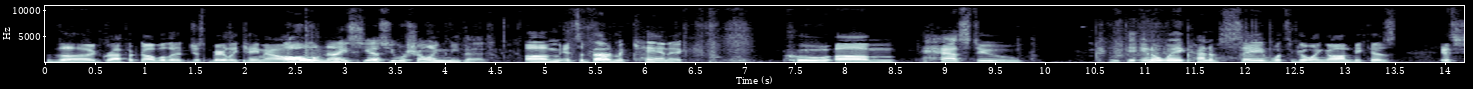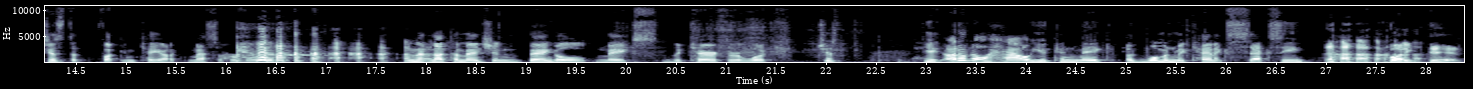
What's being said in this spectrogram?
The graphic novel that just barely came out. Oh, nice. Yes, you were showing me that. Um, it's about a mechanic who um, has to, in a way, kind of save what's going on because it's just a fucking chaotic mess of her world. not, not to mention, Bengal makes the character look just. You- I don't know how you can make a woman mechanic sexy, but he did.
